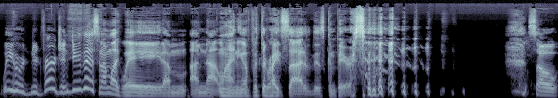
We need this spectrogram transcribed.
we who are divergent do this, and I'm like, wait, I'm I'm not lining up with the right side of this comparison. so,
